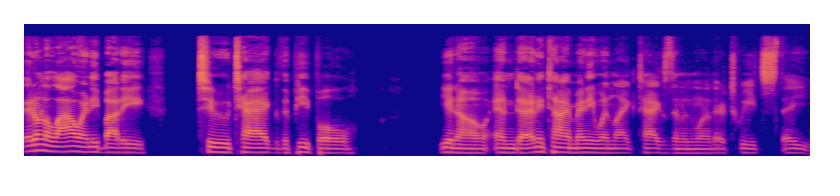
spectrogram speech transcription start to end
they don't allow anybody to tag the people, you know, and uh, anytime anyone like tags them in one of their tweets, they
